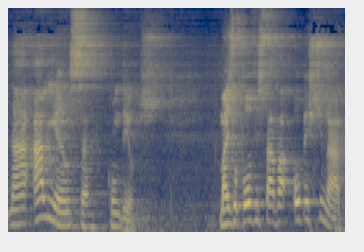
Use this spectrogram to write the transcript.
na aliança com Deus. Mas o povo estava obstinado,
